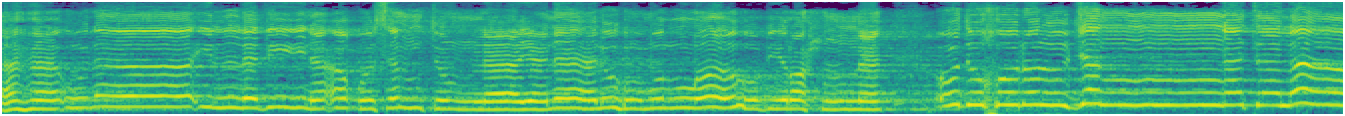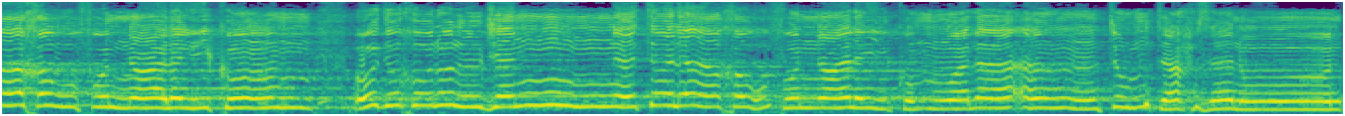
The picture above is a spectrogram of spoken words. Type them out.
أهؤلاء الذين أقسمتم لا ينالهم الله برحمة. ادخلوا الجنة لا خوف عليكم. ادخلوا الجنة لا خوف عليكم ولا أنتم تحزنون.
